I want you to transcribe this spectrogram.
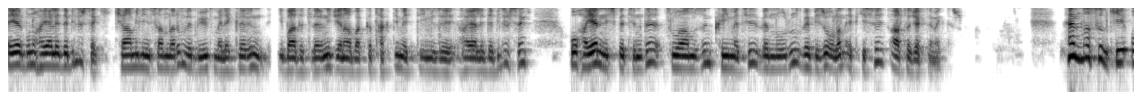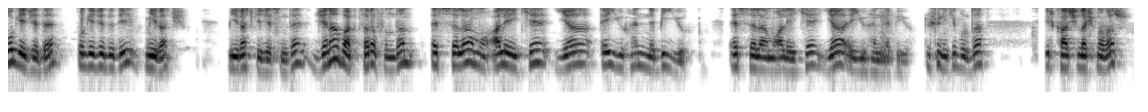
eğer bunu hayal edebilirsek, kamil insanların ve büyük meleklerin ibadetlerini Cenab-ı Hakk'a takdim ettiğimizi hayal edebilirsek, o hayal nispetinde duamızın kıymeti ve nuru ve bize olan etkisi artacak demektir. Hem nasıl ki o gecede, o gece dediği Miraç, Miraç gecesinde Cenab-ı Hak tarafından Esselamu aleyke ya eyyühen nebiyyü. Esselamu aleyke ya eyyühen nebiyyü. Düşünün ki burada bir karşılaşma var.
